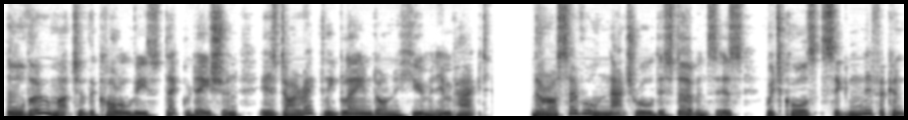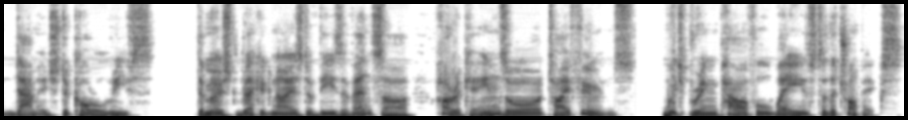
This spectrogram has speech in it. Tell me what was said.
Although much of the coral reef's degradation is directly blamed on human impact, there are several natural disturbances which cause significant damage to coral reefs. The most recognized of these events are hurricanes or typhoons which bring powerful waves to the tropics.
